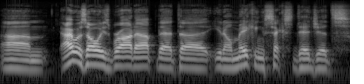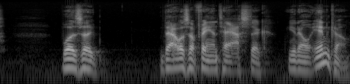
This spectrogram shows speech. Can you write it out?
um, I was always brought up that uh, you know making six digits was a that was a fantastic you know income,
